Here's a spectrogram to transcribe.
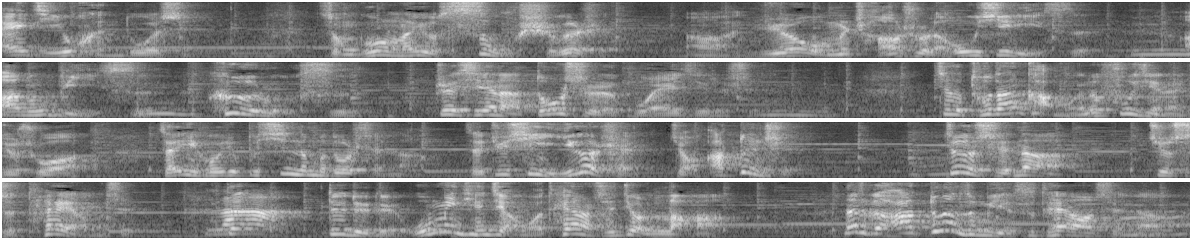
埃及有很多神，总共能有四五十个神。啊，比如我们常说的欧西里斯、阿努比斯、赫鲁斯，这些呢都是古埃及的神。这个图坦卡蒙的父亲呢就说，咱以后就不信那么多神了，咱就信一个神，叫阿顿神。这个神呢就是太阳神。拉。对对对，我们以前讲过，太阳神叫拉。那这个阿顿怎么也是太阳神呢？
